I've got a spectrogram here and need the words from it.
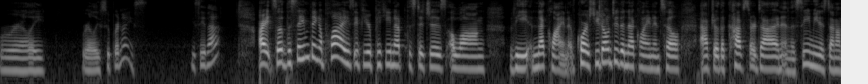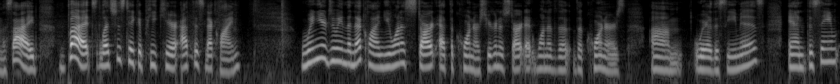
really, really super nice. You see that? All right, so the same thing applies if you're picking up the stitches along the neckline. Of course, you don't do the neckline until after the cuffs are done and the seaming is done on the side, but let's just take a peek here at this neckline. When you're doing the neckline, you want to start at the corner. So you're going to start at one of the, the corners um, where the seam is. And the same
